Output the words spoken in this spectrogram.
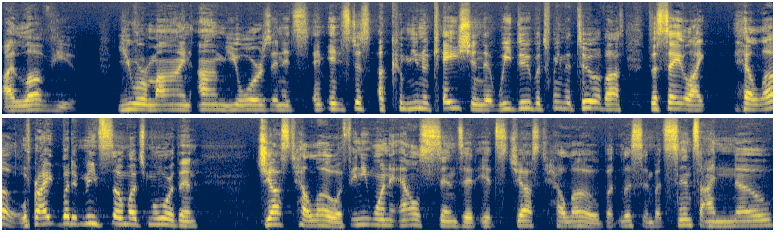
I love you. You are mine, I'm yours. And it's, it's just a communication that we do between the two of us to say, like, hello, right? But it means so much more than just hello. If anyone else sends it, it's just hello. But listen, but since I know,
